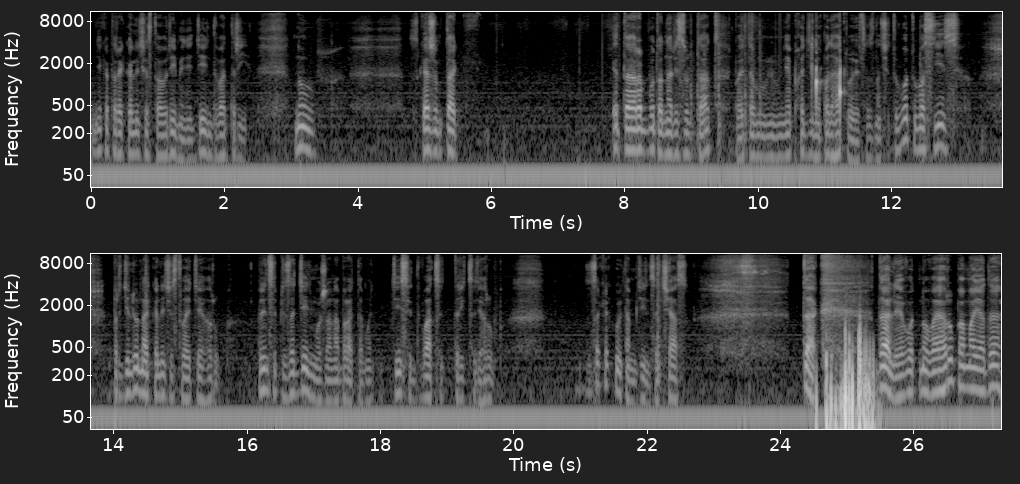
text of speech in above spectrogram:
некоторое количество времени, день, два, три. Ну, скажем так, это работа на результат, поэтому необходимо подготовиться. Значит, вот у вас есть определенное количество этих групп. В принципе, за день можно набрать там 10, 20, 30 групп. За какой там день, за час. Так, далее, вот новая группа моя, да.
